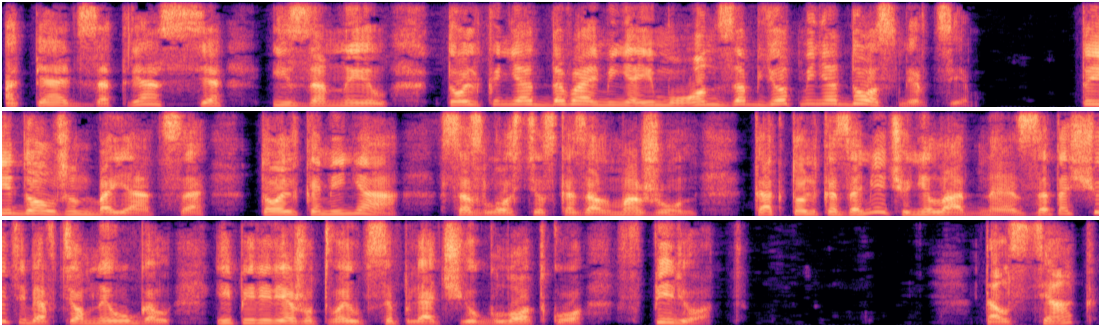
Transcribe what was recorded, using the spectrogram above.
опять затрясся и заныл. «Только не отдавай меня ему, он забьет меня до смерти». «Ты должен бояться только меня», — со злостью сказал Мажун. «Как только замечу неладное, затащу тебя в темный угол и перережу твою цыплячью глотку. Вперед!» Толстяк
